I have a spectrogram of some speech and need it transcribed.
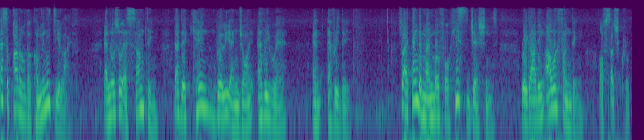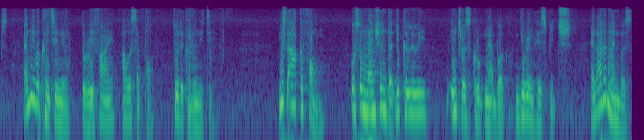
as a part of a community life and also as something that they can really enjoy everywhere and every day. So I thank the member for his suggestions regarding our funding of such groups, and we will continue to refine our support to the community. Mr. Arthur Fong also mentioned the ukulele interest group network during his speech, and other members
